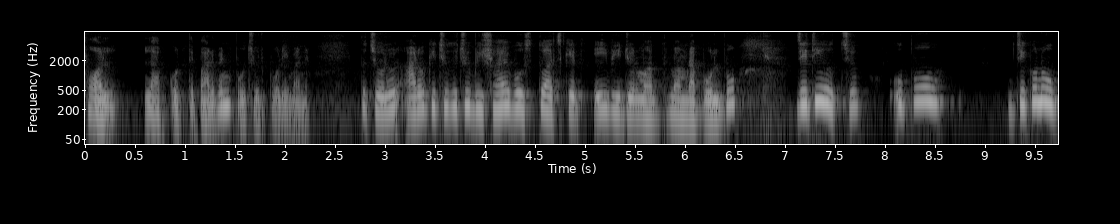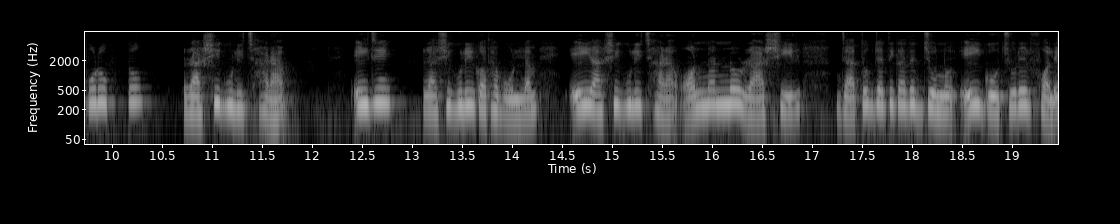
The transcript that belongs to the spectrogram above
ফল লাভ করতে পারবেন প্রচুর পরিমাণে। তো চলুন আরও কিছু কিছু বিষয়বস্তু আজকের এই ভিডিওর মাধ্যমে আমরা বলব, যেটি হচ্ছে উপ, যে কোনো উপরোক্ত রাশিগুলি ছাড়া, এই যে রাশিগুলির কথা বললাম, এই রাশিগুলি ছাড়া অন্যান্য রাশির জাতক জাতিকাদের জন্য এই গোচরের ফলে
